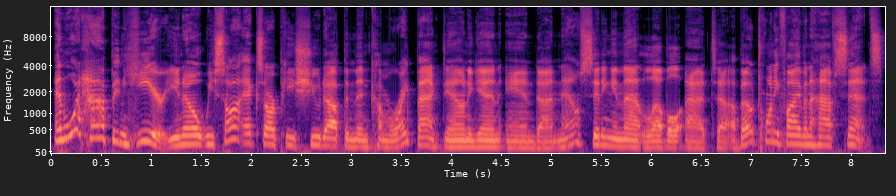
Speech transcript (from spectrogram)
And what happened here? You know, we saw XRP shoot up and then come right back down again, and uh, now sitting in that level at uh, about 25 and a half cents.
